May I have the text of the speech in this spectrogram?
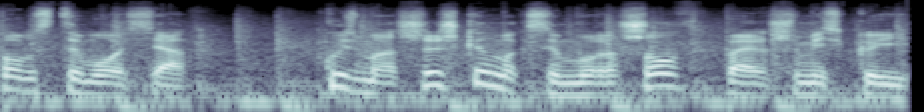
помстимося. Кузьма Шишкін, Максим Мурашов, перший міський.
